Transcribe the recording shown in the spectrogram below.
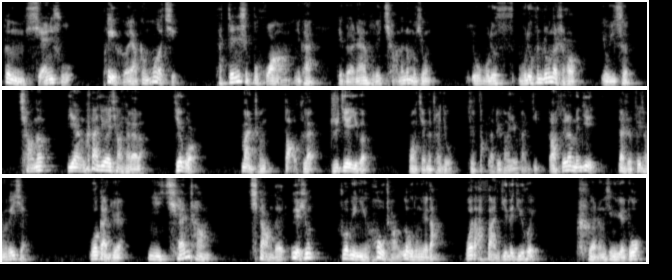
更娴熟，配合呀更默契，他真是不慌啊！你看。这个南安普顿抢的那么凶，有五六五六分钟的时候，有一次抢的眼看就要抢下来了，结果曼城倒出来，直接一个往前的传球就打了对方一个反击啊！虽然门进，但是非常的危险。我感觉你前场抢的越凶，说明你后场漏洞越大，我打反击的机会可能性越多，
